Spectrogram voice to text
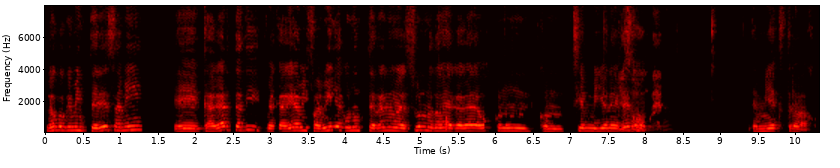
loco, que me interesa a mí eh, cagarte a ti. Me cagué a mi familia con un terreno en el sur, no te voy a cagar a vos con un con 100 millones de ¿Y eso pesos? En mi ex trabajo.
